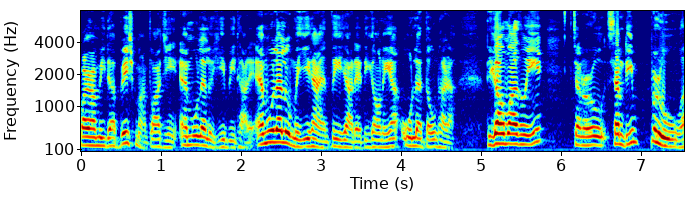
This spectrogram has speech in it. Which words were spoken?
parameter page မှာတွားခြင်း AMOLED လို့ရေးပေးထားတယ် AMOLED လို့မရေးထားရင်သိကြတယ်ဒီကောင်တွေက OLED သုံးထားတာဒီကောင်မှာဆိုရင်ကျွန်တော်တို့17 Pro က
